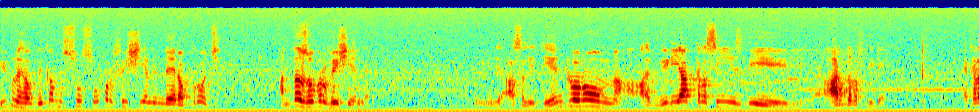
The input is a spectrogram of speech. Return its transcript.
People have become so superficial in their approach అంతా సూపర్ఫిషియల్లే అసలు దేంట్లోనూ mediocracy is the order of the day ఎక్కడ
